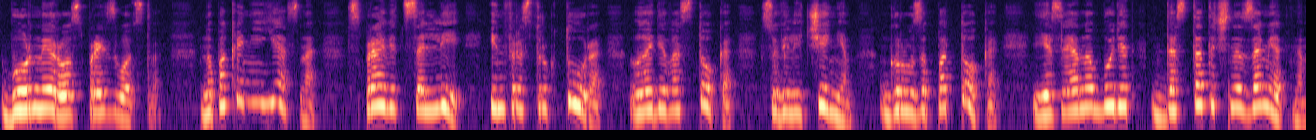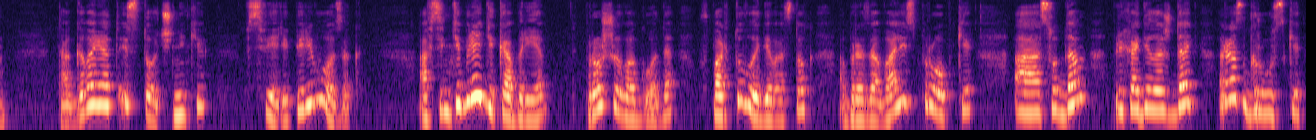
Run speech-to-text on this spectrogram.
бурный рост производства. Но пока не ясно, справится ли инфраструктура Владивостока с увеличением грузопотока, если оно будет достаточно заметным. Так говорят источники в сфере перевозок. А в сентябре-декабре прошлого года в порту Владивосток образовались пробки, а судам приходилось ждать разгрузки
